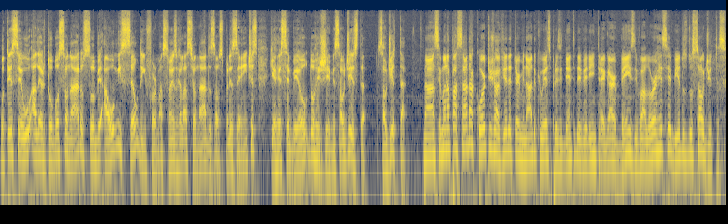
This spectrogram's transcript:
o TCU alertou Bolsonaro sobre a omissão de informações relacionadas aos presentes que recebeu do regime saudista. Saudita. Na semana passada, a corte já havia determinado que o ex-presidente deveria entregar bens de valor recebidos dos sauditas.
